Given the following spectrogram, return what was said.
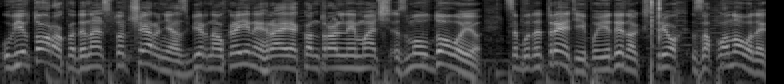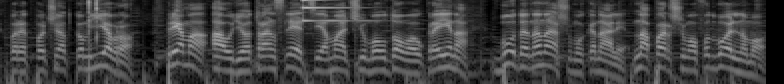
У вівторок, 11 червня, збірна України грає контрольний матч з Молдовою. Це буде третій поєдинок з трьох запланованих перед початком євро. Пряма аудіотрансляція матчу Молдова-Україна буде на нашому каналі на першому футбольному.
